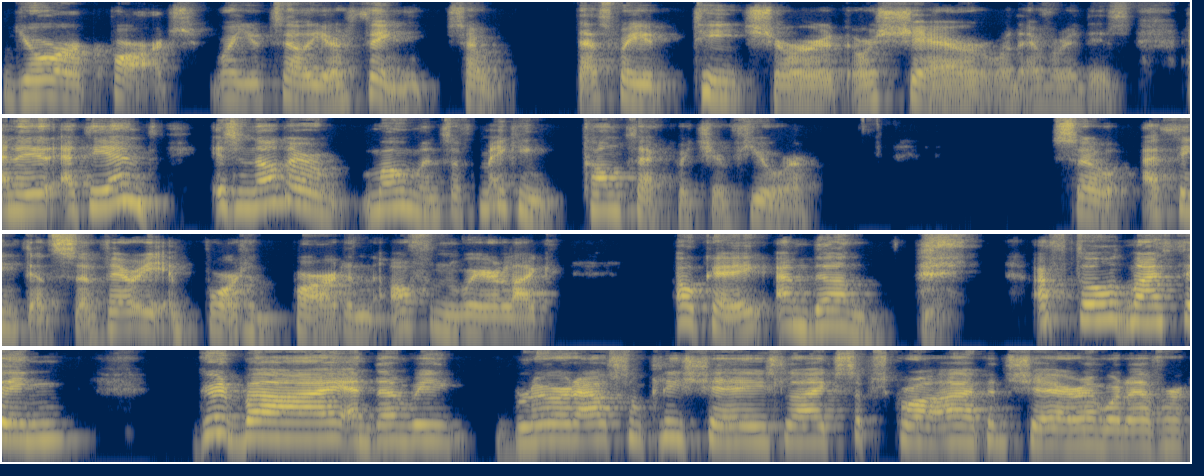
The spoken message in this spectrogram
your part where you tell your thing. So that's where you teach or or share or whatever it is. And at the end is another moment of making contact with your viewer. So I think that's a very important part. And often we're like, okay, I'm done. I've told my thing goodbye and then we blurt out some cliches like subscribe and share and whatever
